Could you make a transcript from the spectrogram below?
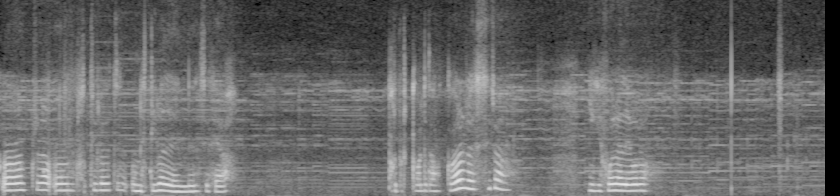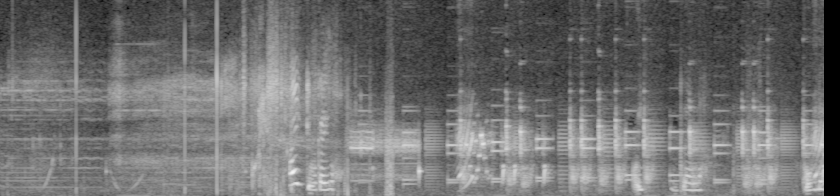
Contra un estilo de, un estilo de tendencia, sea. ¿Por, ¿Por qué vale tan caro la cera? Ni que fuera de oro. ¡Ay, que me caigo! ¡Ay, gana! Pobre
